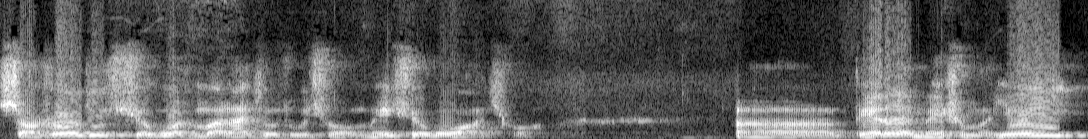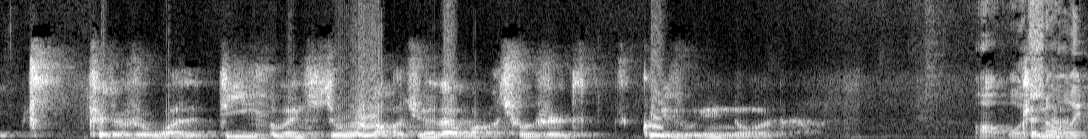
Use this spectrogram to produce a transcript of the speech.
小时候就学过什么篮球、足球，没学过网球，呃，别的也没什么。因为这就是我的第一个问题，就我老觉得网球是贵族运动的。哦，我稍微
